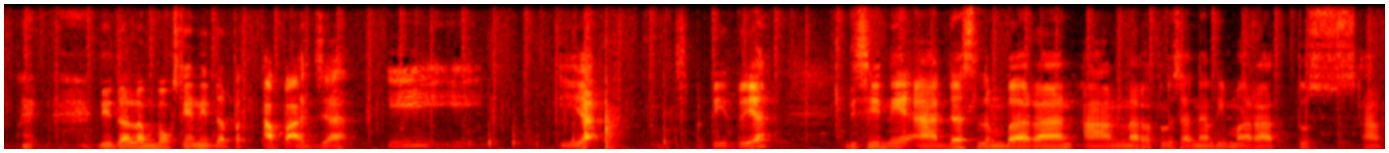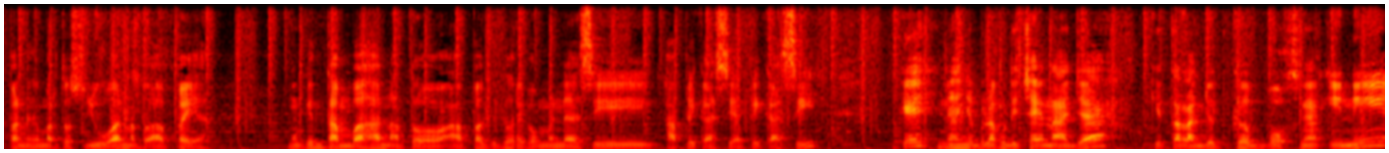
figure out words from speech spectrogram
di dalam boxnya ini dapat apa aja? I, iya, seperti itu ya. Di sini ada selembaran Honor tulisannya 500 apa nih 500 yuan atau apa ya? Mungkin tambahan atau apa gitu rekomendasi aplikasi-aplikasi. Oke, ini hanya berlaku di China aja kita lanjut ke box yang ini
